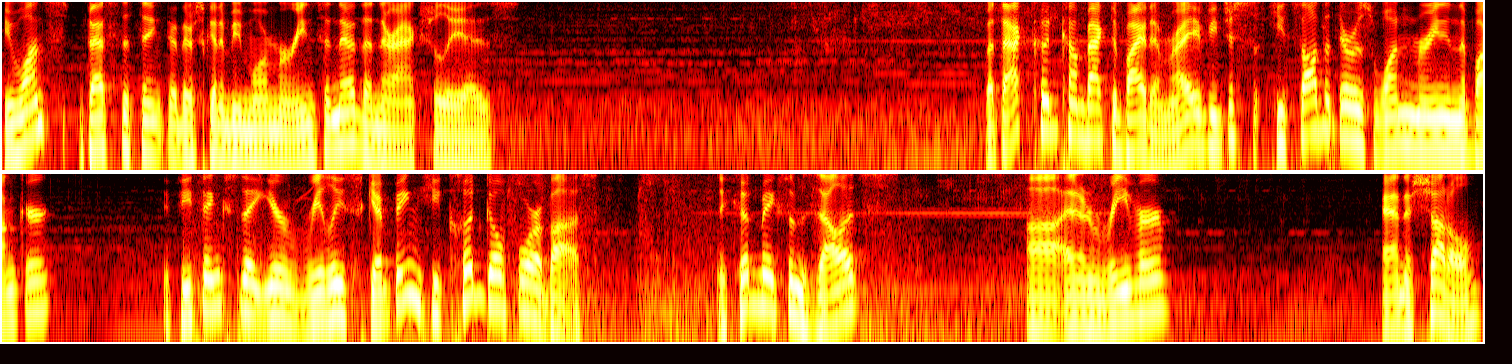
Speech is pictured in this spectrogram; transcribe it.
He wants best to think that there's going to be more marines in there than there actually is. But that could come back to bite him, right? If he just he saw that there was one marine in the bunker, if he thinks that you're really skipping, he could go for a bust. They could make some zealots uh, and a reaver and a shuttle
